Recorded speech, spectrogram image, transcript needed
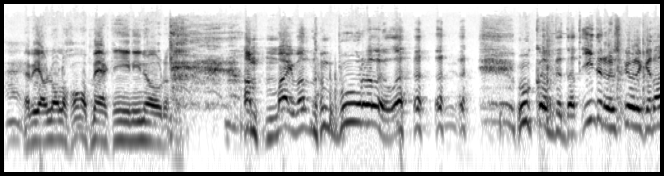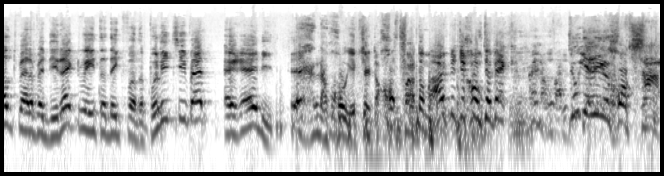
hebben jouw lollige opmerkingen hier niet nodig. Amai, wat een boerenlul. Hoe komt het dat iedere schurk in Antwerpen direct weet dat ik van de politie ben en jij niet? Nou, gooi je het je toch godverdomme uit met je grote bek. Wat doe je in godsnaam?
